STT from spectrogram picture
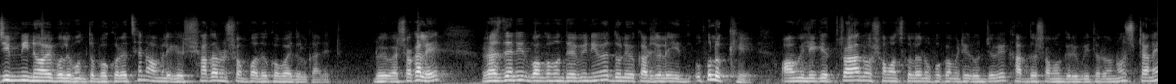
জিম্মি নয় বলে মন্তব্য করেছেন আওয়ামী লীগের সাধারণ সম্পাদক ওবায়দুল কাদের। রবিবার সকালে রাজধানীর বঙ্গবন্ধু এভিনিউয়ে দলীয় কার্যালয়ে ঈদ উপলক্ষে আওয়ামী লীগের ত্রাণ ও সমাজ কল্যাণ উপকমিটির উদ্যোগে খাদ্য সামগ্রী বিতরণ অনুষ্ঠানে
